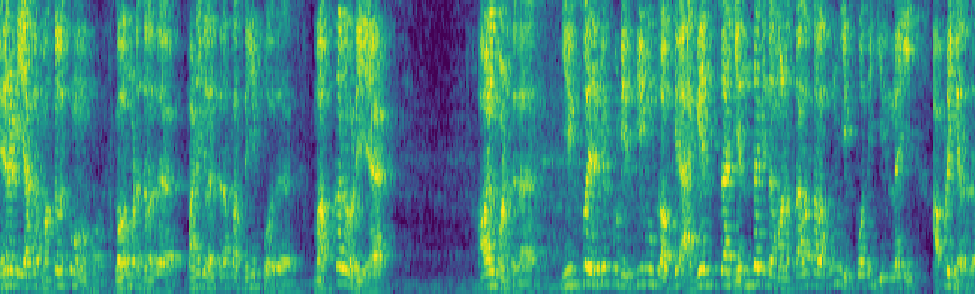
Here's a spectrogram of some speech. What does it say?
நேரடியாக மக்களுக்கும் கவர்மெண்ட் தனது பணிகளை சிறப்பாக செய்யும் போது மக்களுடைய ஆழ்மனத்தில் இப்போ இப்ப இருக்கக்கூடிய திமுகவுக்கு அகேன்ஸ்டா எந்த விதமான சலசலப்பும் இப்போது இல்லை. அப்படிங்கிறத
